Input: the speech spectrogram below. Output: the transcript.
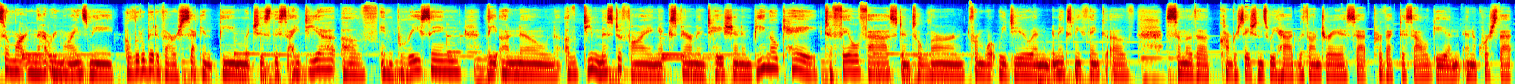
So, Martin, that reminds me a little bit of our second theme, which is this idea of embracing the unknown, of demystifying experimentation and being okay to fail fast and to learn from what we do. And it makes me think of some of the conversations we had with Andreas at Provectus Algae. And, and of course, that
